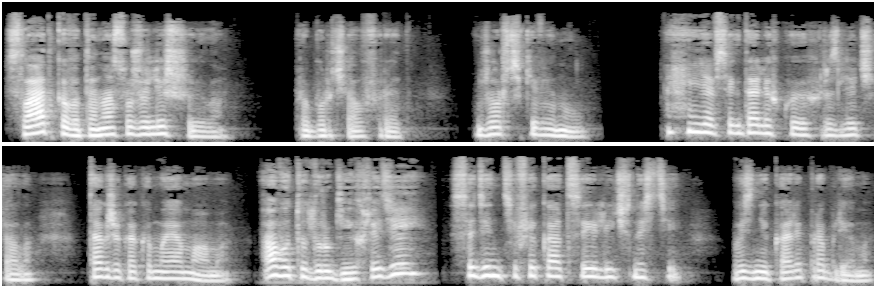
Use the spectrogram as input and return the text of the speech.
Сладкого-то нас уже лишила, пробурчал Фред. Джордж кивнул. Я всегда легко их различала, так же, как и моя мама. А вот у других людей с идентификацией личностей возникали проблемы.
